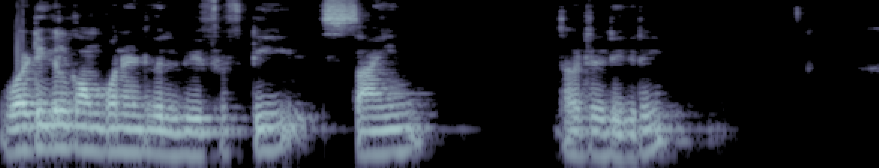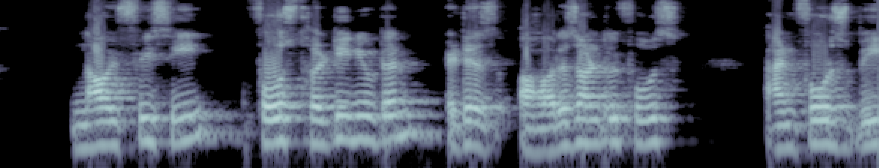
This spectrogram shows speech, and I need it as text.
Vertical component will be 50 sine 30 degree now if we see force 30 newton it is a horizontal force and force b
